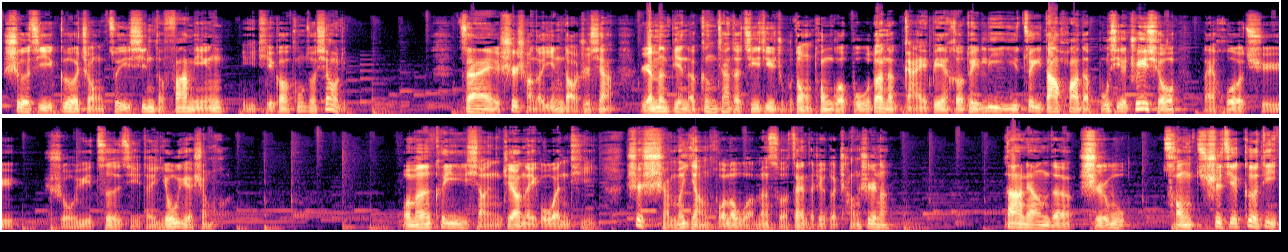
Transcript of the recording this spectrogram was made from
设计各种最新的发明以提高工作效率。在市场的引导之下，人们变得更加的积极主动，通过不断的改变和对利益最大化的不懈追求，来获取属于自己的优越生活。我们可以想这样的一个问题：是什么养活了我们所在的这个城市呢？大量的食物从世界各地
